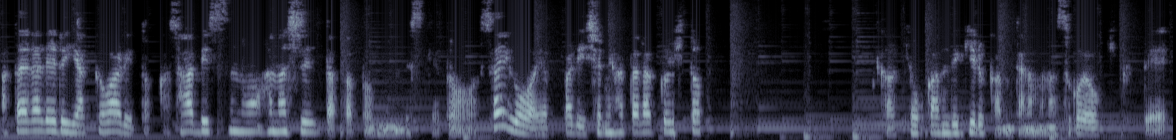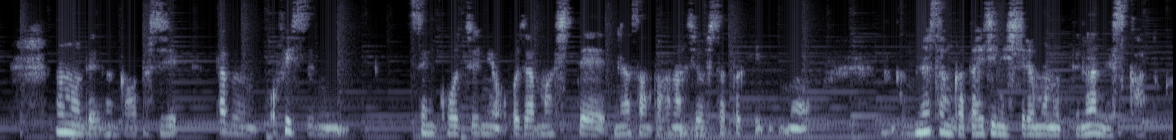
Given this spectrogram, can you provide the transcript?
与えられる役割とかサービスの話だったと思うんですけど、最後はやっぱり一緒に働く人が共感できるかみたいなものはすごい大きくて、なのでなんか私多分オフィスに先行中にお邪魔して皆さんと話をした時にも、なんか皆さんが大事にしてるものって何ですかとか、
